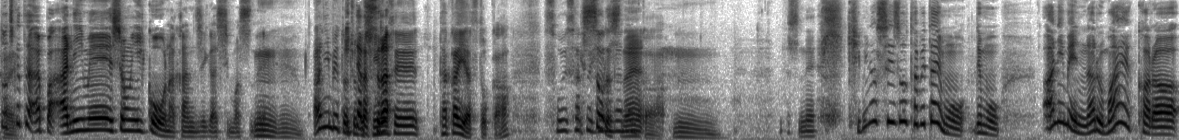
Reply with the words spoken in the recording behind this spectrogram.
どっちかというとやっぱアニメーション以降な感じがしますうんうね。ん。アニメとちょっと親和性高いやつとかそういう作品そうですね。がなんかうん。ですね。君の水臓を食べたいもでもアニメになる前から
